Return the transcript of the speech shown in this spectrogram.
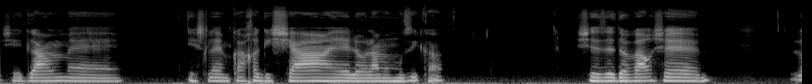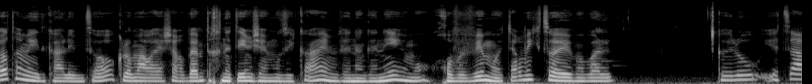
שגם uh, יש להם ככה גישה uh, לעולם המוזיקה, שזה דבר שלא תמיד קל למצוא, כלומר יש הרבה מתכנתים שהם מוזיקאים ונגנים או חובבים או יותר מקצועיים, אבל כאילו, יצא,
